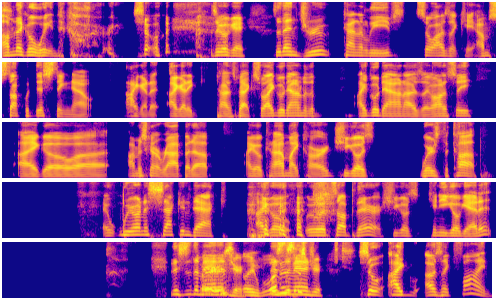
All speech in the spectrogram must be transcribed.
I'm gonna go wait in the car. so it's like, okay. So then Drew kind of leaves. So I was like, okay, I'm stuck with this thing now. I gotta, I gotta bounce back. So I go down to the, I go down. I was like, honestly, I go, uh, I'm just gonna wrap it up. I go, can I have my card? She goes, where's the cup? And we're on a second deck. I go, what's up there. She goes, can you go get it? this is the manager. like, this is is the this- manager. So I, I was like, fine.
